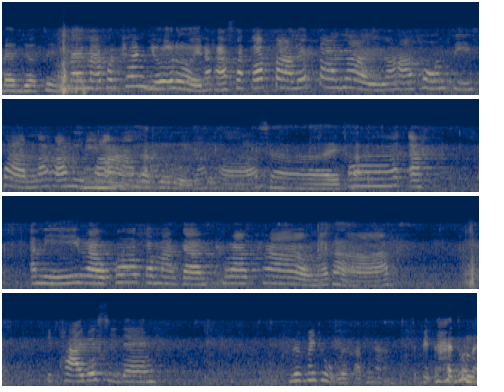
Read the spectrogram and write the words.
แบรนด์เยอะจริงแบรนด์มาค่อนข้างเยอะเลยนะคะ สกอตตาเล็กตาใหญ่นะคะ โทนสีสันนะคะ มีมีความมามาหมดเลยนะคะ ใช่ ป๊า ค่ะ ดอะอันนี้เราก็ประมาณการคร่าวๆนะคะ ค่ะ ปิ ดท้ายด้วยสีแดงเลือกไม่ถูกเลยค่ะพี่นางจะปิดได้ตัวไหน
